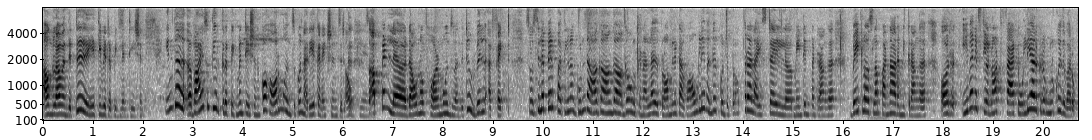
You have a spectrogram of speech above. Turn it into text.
அவங்களா வந்துட்டு ஏற்றி விடுற பிக்மெண்டேஷன் இந்த வாய் சுற்றி இருக்கிற பிக்மெண்டேஷனுக்கும் ஹார்மோன்ஸுக்கும் நிறைய கனெக்ஷன்ஸ் இருக்கு. So up and down of hormones வந்துட்டு வில் அஃபெக்ட் ஸோ சில பேர் பார்த்தீங்கன்னா குண்டு ஆக ஆக ஆக உங்களுக்கு நல்லா இது ப்ராமினெண்ட் ஆகும். அவங்களே வந்து கொஞ்சம் ப்ராப்பராக லைஃப் ஸ்டைல் மெயின்டைன் பண்ணுறாங்க வெயிட் லாஸ்லாம் பண்ண ஆரம்பிக்கிறாங்க. Or even if you're not fat ஒல்லியாக இருக்கிறவங்களுக்கும் இது வரும்.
